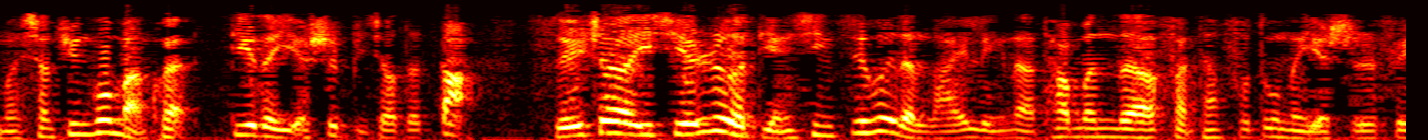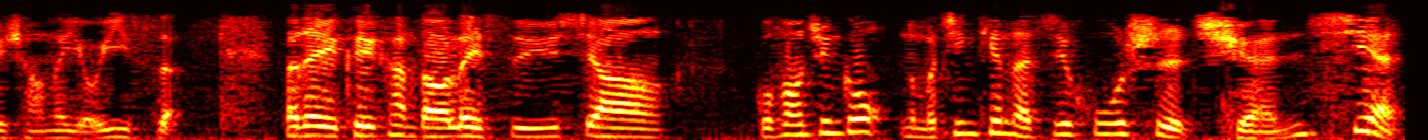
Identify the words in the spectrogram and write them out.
那么像军工板块跌的也是比较的大，随着一些热点性机会的来临呢，他们的反弹幅度呢也是非常的有意思。大家也可以看到，类似于像国防军工，那么今天呢几乎是全线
